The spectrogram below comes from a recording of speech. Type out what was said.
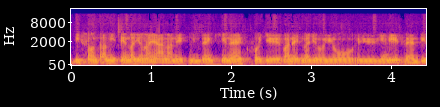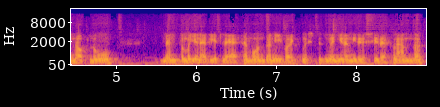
Viszont amit én nagyon ajánlanék mindenkinek, hogy van egy nagyon jó ilyen étrendi napló, nem tudom, hogy a nevét lehet-e mondani, vagy most ez mennyire minőség reklámnak.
